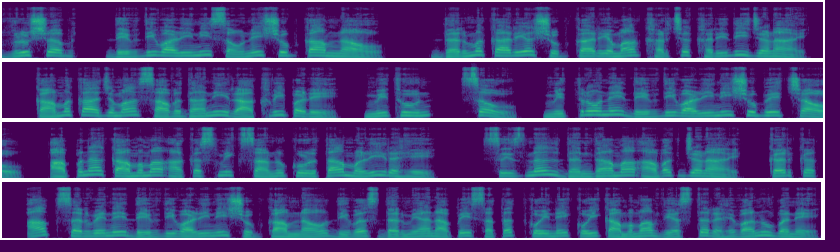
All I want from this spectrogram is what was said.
વૃષભ, દેવદિવાળીની સૌને શુભકામનાઓ. ધર્મકાર્ય શુભકાર્યમાં ખર્ચ ખરીદી જણાય. કામકાજમાં સાવધાની રાખવી પડે. મિથુન, સૌ, મિત્રોને દેવદિવાળીની શુભેચ્છાઓ. આપના કામમાં આકસ્મિક સાનુકૂળતા મળી રહે. સિઝનલ ધંધામાં આવક જણાય. કર્ક, આપ સર્વેને દેવદિવાળીની શુભકામનાઓ દિવસ દરમિયાન આપે સતત કોઈને કોઈ કામમાં વ્યસ્ત રહેવાનું બને.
